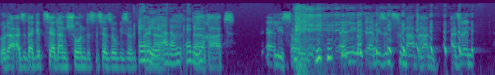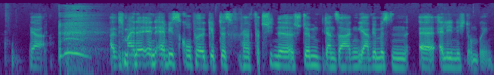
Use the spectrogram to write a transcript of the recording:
Oder also da gibt's ja dann schon, das ist ja so wie so ein Ellie, kleiner Adam, Ellie. Äh, Rat. Ellie, sorry. Ellie und Abby sind zu nah dran. Also in ja. Also ich meine, in Abbys Gruppe gibt es verschiedene Stimmen, die dann sagen, ja, wir müssen äh, Ellie nicht umbringen.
